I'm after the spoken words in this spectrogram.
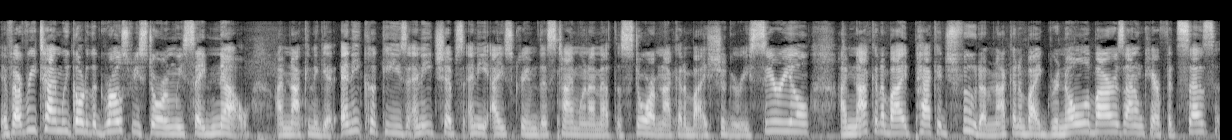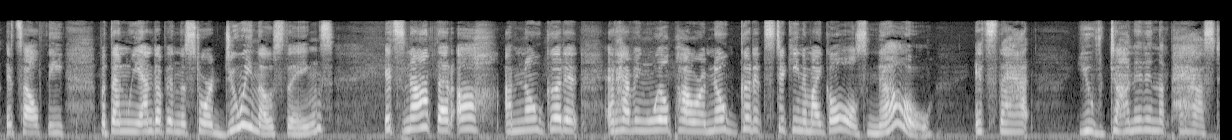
If every time we go to the grocery store and we say, no, I'm not going to get any cookies, any chips, any ice cream this time when I'm at the store, I'm not going to buy sugary cereal, I'm not going to buy packaged food, I'm not going to buy granola bars, I don't care if it says it's healthy, but then we end up in the store doing those things. It's not that, oh, I'm no good at, at having willpower, I'm no good at sticking to my goals. No, it's that You've done it in the past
